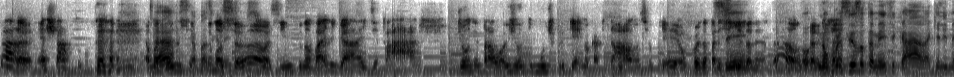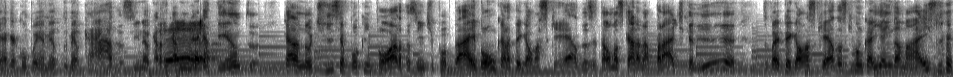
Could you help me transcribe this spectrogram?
cara, é chato. é uma é, coisa assim, é emoção, isso. assim, tu não vai ligar e dizer, pá, de ontem para hoje eu multipliquei meu capital, não sei o quê, ou coisa parecida, Sim. né? Não, tá não precisa também ficar naquele mega acompanhamento do mercado, assim, né? O cara ficar é. mega atento cara, notícia pouco importa, assim, tipo, ah, é bom o cara pegar umas quedas e tal, mas, cara, na prática ali, tu vai pegar umas quedas que vão cair ainda mais, né?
